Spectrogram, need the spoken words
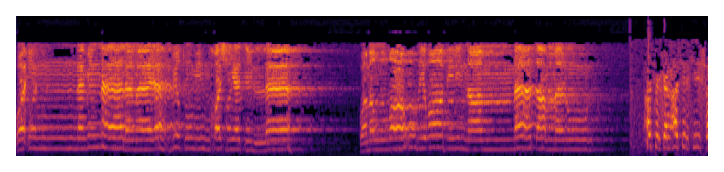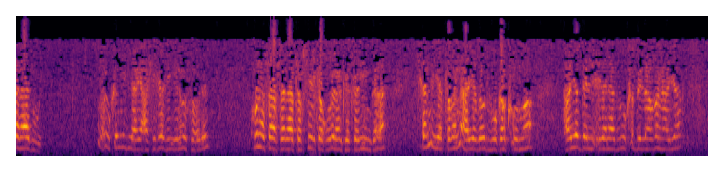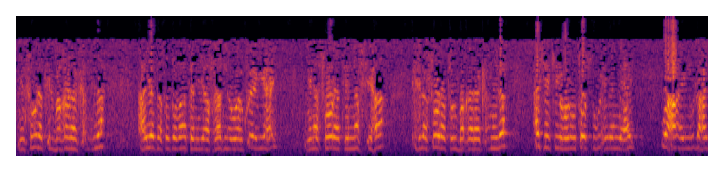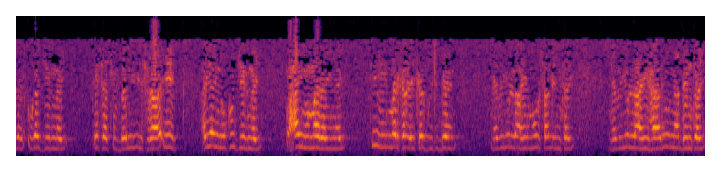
وإن منها لما يهبط من خشية الله وما الله بغافل عما تعملون عشر كان عشر كي سنادون وأكمل لها عشر هذه إنو سعودي كنا صار سنة تفسير كقرآن كريم كأه shan iyo toban aayadood buu ka kulmaa aayadda lixdanaad buu ka bilaabanayaa min suurati min asuurati nafsihaa isla suuratu lbaqara kamida cashirkii horuu toos ugu xiran yahay waxa aynu dhexda uga jirnay qisatu bani israa'iil ayaynu ku jirnay waxaynu maraynay sihii marka ay ka gudbeen nebiyullaahi muuse dhintay nebiyullaahi haaruunna dhintay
